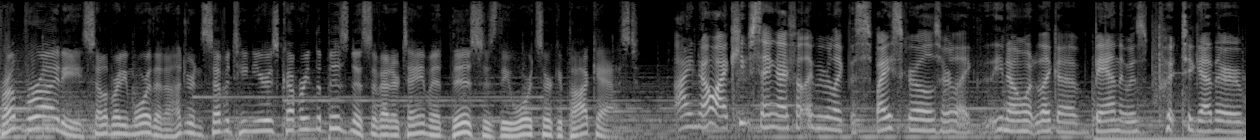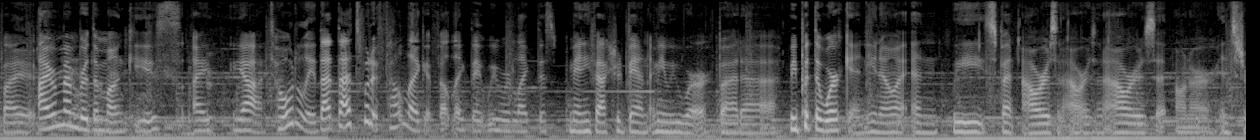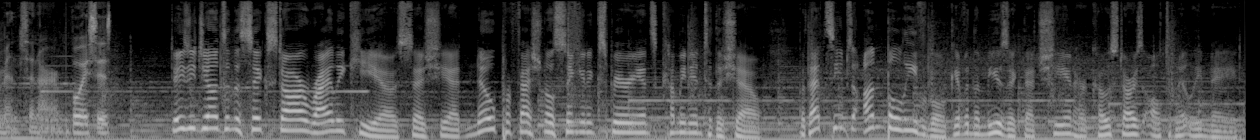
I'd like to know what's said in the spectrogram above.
From Variety, celebrating more than 117 years covering the business of entertainment, this is the Award Circuit Podcast. I know. I keep saying I felt like we were like the Spice Girls or like, you know, like a band that was put together by I remember the Monkees. I yeah, totally. That that's what it felt like. It felt like that we were like this manufactured band. I mean, we were, but uh, we put the work in, you know, and we spent hours and hours and hours on our instruments and our voices. Daisy Jones and the Six star Riley Keough says she had no professional singing experience coming into the show, but that seems unbelievable given the music that she and her co stars ultimately made.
